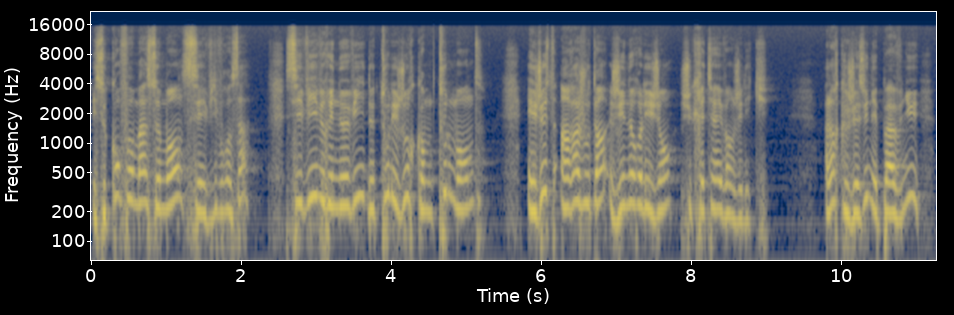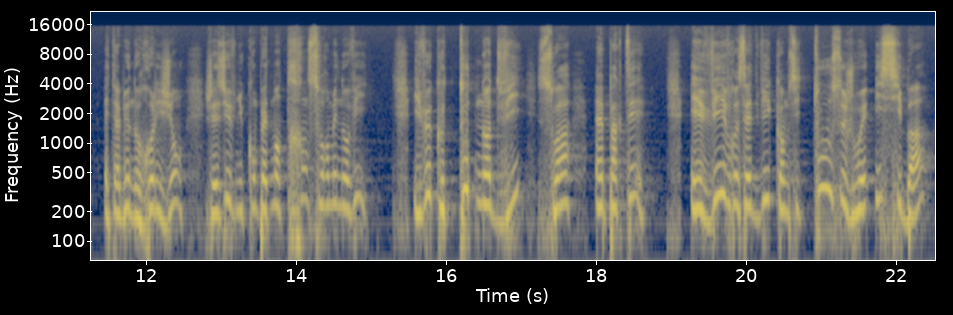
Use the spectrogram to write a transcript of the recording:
Et se conformer à ce monde, c'est vivre ça. C'est vivre une vie de tous les jours comme tout le monde, et juste en rajoutant, j'ai une religion, je suis chrétien évangélique. Alors que Jésus n'est pas venu établir nos religions, Jésus est venu complètement transformer nos vies. Il veut que toute notre vie soit impactée. Et vivre cette vie comme si tout se jouait ici-bas,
